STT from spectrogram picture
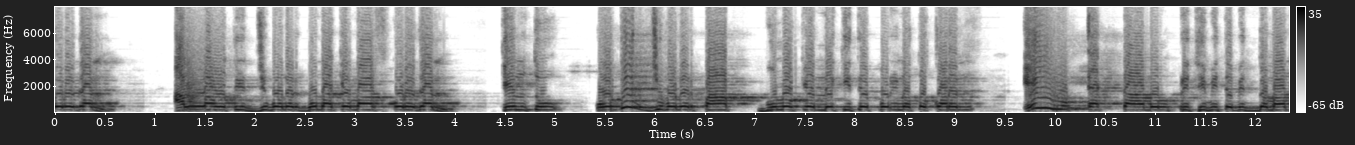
করে দেন, আল্লাহ অতীত জীবনের গুণাকে মাফ করে দেন। কিন্তু অতীত জীবনের পাপ গুলোকে নেকিতে পরিণত করেন। এই রূপ একটা আমল পৃথিবীতে বিদ্যমান,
